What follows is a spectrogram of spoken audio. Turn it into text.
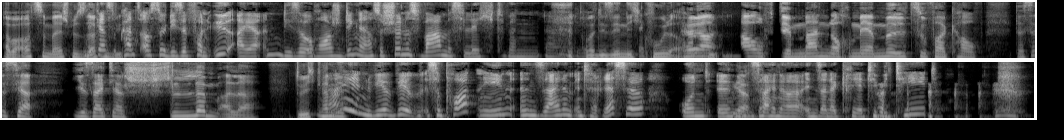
Aber auch zum Beispiel Sachen. Niklas, du kannst auch so diese von Ü-Eiern, diese orangen Dinge, dann hast du schönes warmes Licht, wenn. Äh, aber die sehen nicht cool aus. Hör auf, dem Mann noch mehr Müll zu verkaufen. Das ist ja, ihr seid ja schlimm, Alter. Du, ich kann Nein, wir, wir supporten ihn in seinem Interesse und in ja. seiner, in seiner Kreativität.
